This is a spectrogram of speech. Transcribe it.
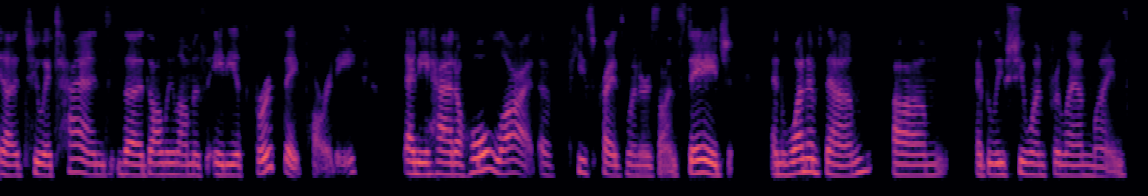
uh, to attend the Dalai Lama's 80th birthday party, and he had a whole lot of peace prize winners on stage, and one of them um, I believe she won for landmines.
